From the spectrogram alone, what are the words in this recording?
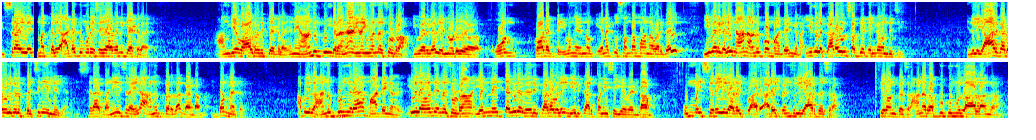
இஸ்ராயலின் மக்களை அடக்குமுறை செய்யாதன்னு கேட்கல அங்கே வாழ்றது கேட்கல என்னை அனுப்புங்கிறாங்க. இவன் என்ன சொல்றான்? இவர்கள் என்னுடைய ஓன் ப்ராடக்ட் இவங்க என்ன- எனக்கு சொந்தமானவர்கள். இவர்களை நான் அனுப்ப மாட்டேங்கிறான் இதுல கடவுள் சப்ஜெக்ட் எங்க வந்துச்சு? இதுல யார் கடவுளுங்கிற பிரச்சனையே இல்ல. இஸ்ரா பனி இஸ்ராயில அனுப்புறதா வேண்டாம்? இதான் மேட்டர் அப்ப இதுல அனுப்புங்கிற மாட்டேங்கிறார். இதுல வந்து என்ன சொல்றான்? என்னை தவிர வேறு கடவுளை நீர் கற்பனை செய்ய வேண்டாம். உண்மை சிறையில் அடைப்பு அடைப்பேன்னு சொல்லி யார் பேசுறான்? ஃபிரோன் பேசுறான். ஆனா ரப்பு குமுல் ஆளாங்கிறான்.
